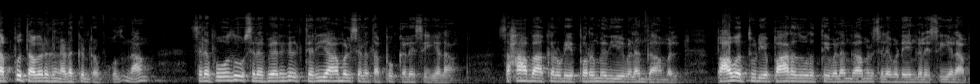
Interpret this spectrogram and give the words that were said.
தப்பு தவறுகள் நடக்கின்ற போது நாம் சில போது சில பேர்கள் தெரியாமல் சில தப்புக்களை செய்யலாம். சஹாபாக்களுடைய பெருமதியை விளங்காமல் பாவத்துடைய பாரதூரத்தை விளங்காமல் சில விடயங்களை செய்யலாம்.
